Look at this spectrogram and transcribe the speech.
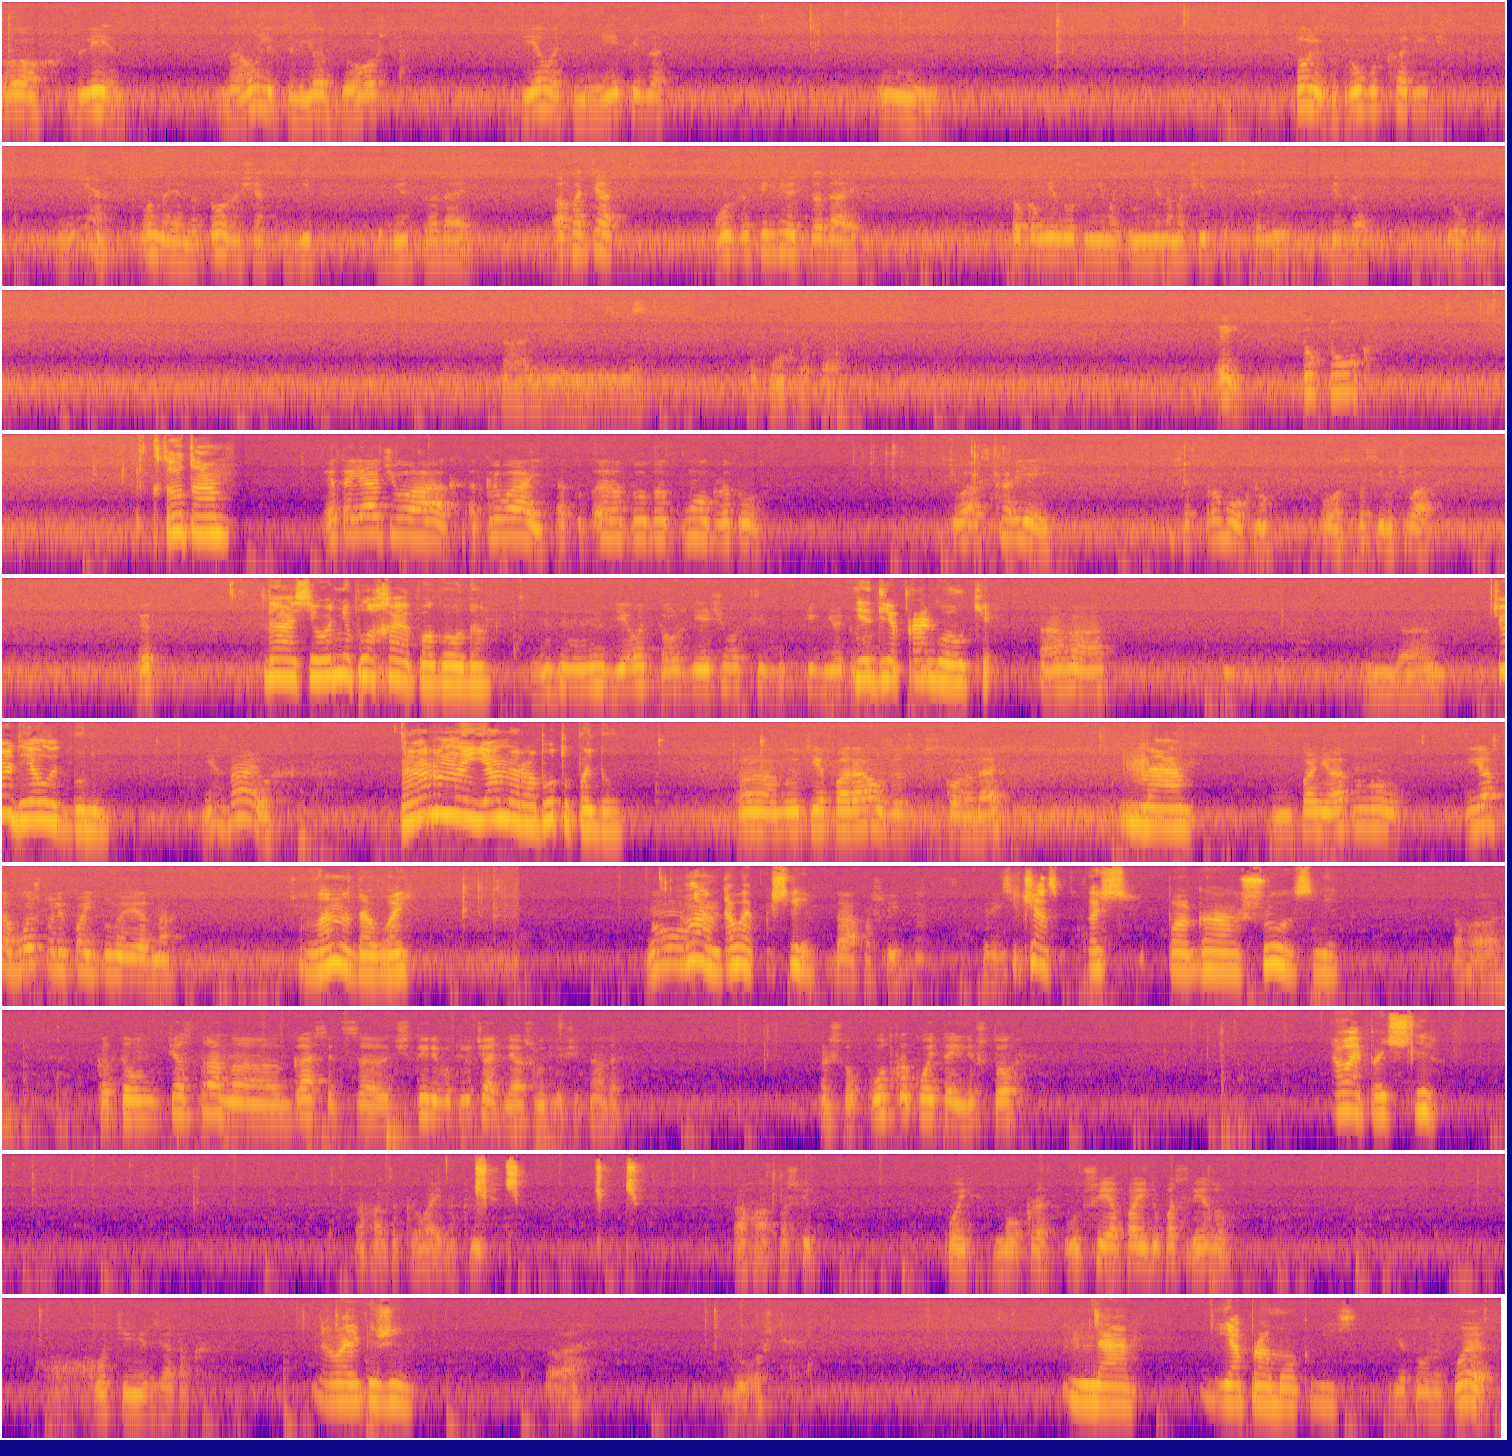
Ох, блин. На улице льет дождь. Делать нефига. То ли к другу сходить. Не, он, наверное, тоже сейчас сидит, фигней страдает. А хотя, он же фигней страдает. Только мне нужно не, не намочиться, скорее бежать к другу. Ай-яй-яй-яй. Как мокро-то. Эй, тук-тук. Кто там? Это я, чувак. Открывай. А тут, тут мокро тут. Чувак, скорей. Сейчас промокну. О, спасибо, чувак. Это Да, сегодня плохая погода. мгм, делать тоже нечего. Фиг, фигнёй Не для прогулки. Ага. Да. Что делать будем? Не знаю. Наверное, я на работу пойду. А, ну тебе пора уже скоро, да? Да. Понятно, ну. Я с тобой, что ли, пойду, наверное. Ладно, давай. Ну, Ладно, давай, пошли. да, пошли. Скорей. Сейчас погас- погашу свет. Ага. Как-то он у тебя странно гасится. Четыре выключателя аж выключить надо. Что, код какой-то или что? Давай, пошли. Ага, закрывай на ключ. Ага, пошли. Ой, мокро. Лучше я пойду по срезу. Хоть и нельзя так. Давай, бежим. Да. Дождь. Да, я промок весь. Я тоже. Ой,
